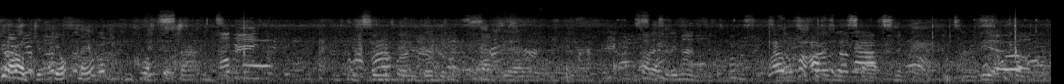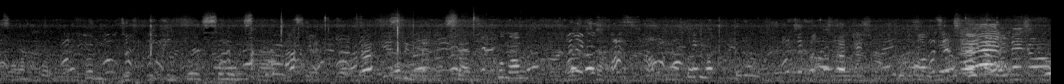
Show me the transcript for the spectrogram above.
Look at Roger. Hey, okay. Bobby. Come on. Turn, middle.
